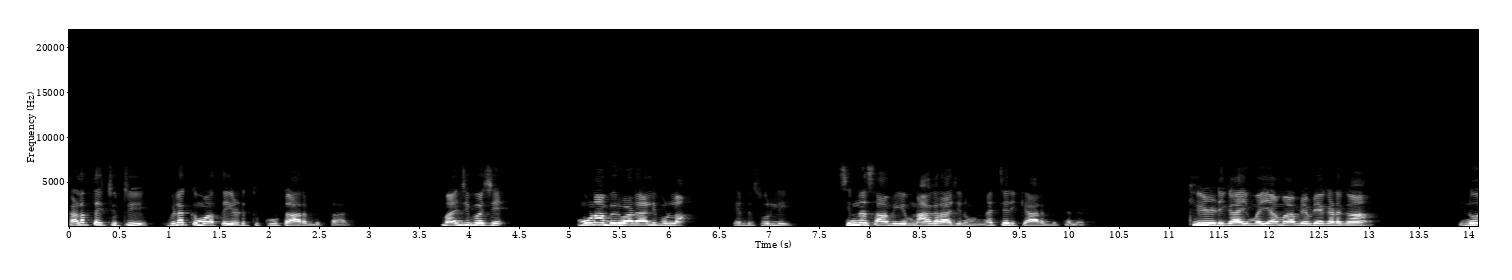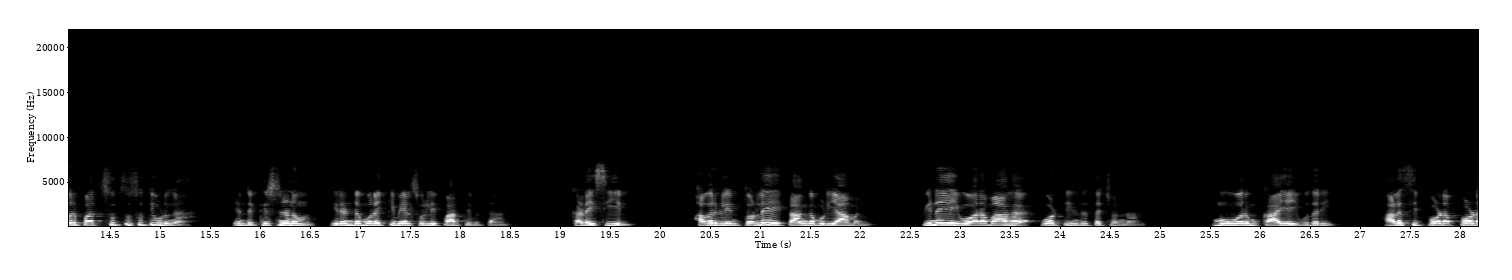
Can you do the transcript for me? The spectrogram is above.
களத்தை சுற்றி விளக்கு மாத்தை எடுத்து கூட்ட ஆரம்பித்தாள். மஞ்சி போச்சு. மூணாம் பெருவாடை அழிப்புடலாம் என்று சொல்லி சின்னசாமியும் நாகராஜனும் நச்சரிக்க ஆரம்பித்தனர். கீழடி காய் மையாம அப்படி அப்படியே கிடக்கும். இன்னொரு பத்து சுற்றி சுற்றி விடுங்க. என்று கிருஷ்ணனும் இரண்டு முறைக்கு மேல் சொல்லி பார்த்து விட்டான். கடைசியில் அவர்களின் தொல்லையை தாங்க முடியாமல் பிணையை ஓரமாக ஓட்டி நிறுத்தச் சொன்னான். மூவரும் காயை உதறி அலசி போட போட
